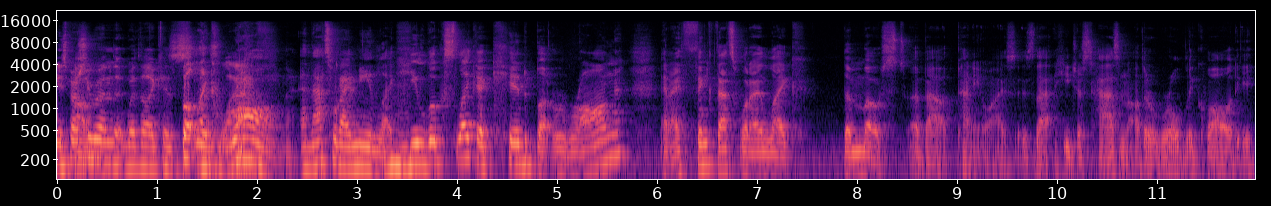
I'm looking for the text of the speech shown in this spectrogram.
Especially um, when with like his but like his wrong and that's what i mean like he looks like a kid but wrong and i think that's what i like the most about pennywise is that he just has an otherworldly quality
